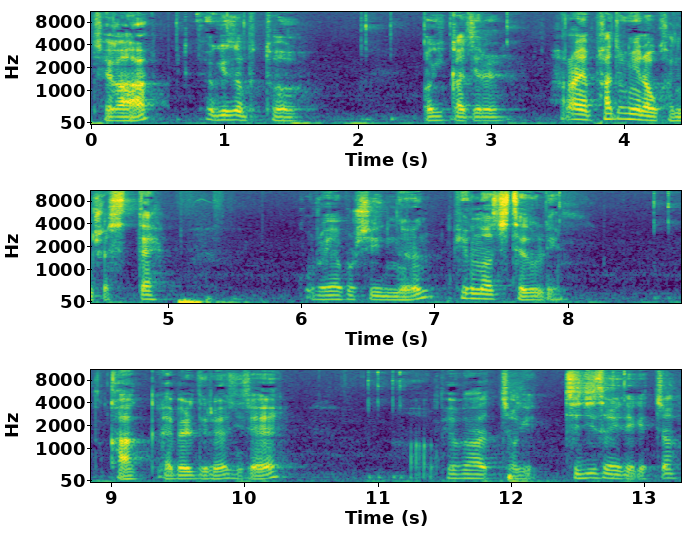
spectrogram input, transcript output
제가 여기서부터 여기까지를 하나의 파동이라고 간주했을 때 고려해 볼 수 있는 피부나치 되돌림 각 레벨들은 이제 어, 피부나 저기 지지선이 되겠죠.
